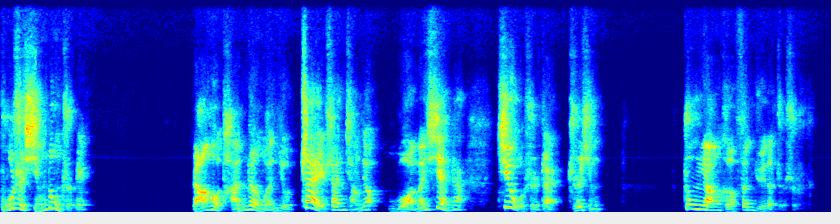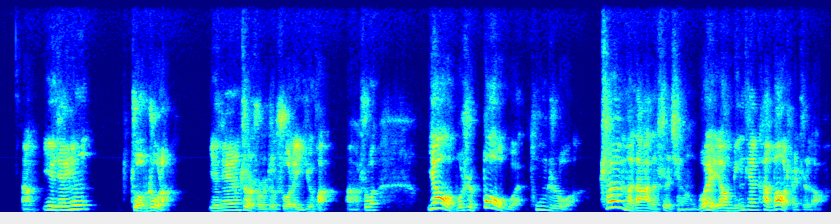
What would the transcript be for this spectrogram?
不是行动指令，然后谭正文就再三强调，我们现在就是在执行中央和分局的指示。啊，叶剑英坐不住了，叶剑英这时候就说了一句话啊，说要不是报馆通知我，这么大的事情我也要明天看报才知道。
